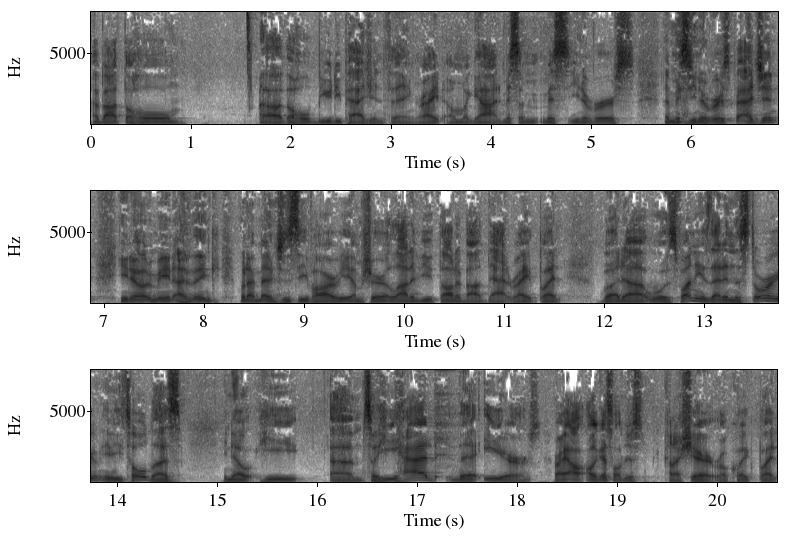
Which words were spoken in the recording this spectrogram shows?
about the whole uh, the whole beauty pageant thing, right? Oh my God, Miss Miss Universe, the Miss Universe pageant. You know what I mean? I think when I mentioned Steve Harvey, I'm sure a lot of you thought about that, right? But but uh, what was funny is that in the story he told us, you know, he um, so he had the ears, right? I'll, i guess I'll just kind of share it real quick. But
